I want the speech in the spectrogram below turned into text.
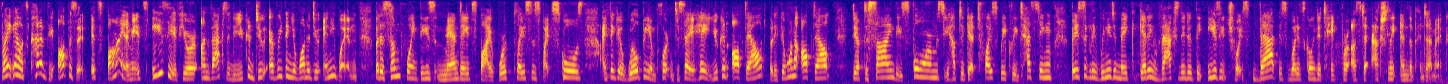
Right now, it's kind of the opposite. It's fine. I mean, it's easy if you're unvaccinated. You can do everything you want to do anyway. But at some point, these mandates by workplaces, by schools, I think it will be important to say, hey, you can opt out, but if you want to opt out, you have to sign these forms. You have to get twice weekly testing. Basically, we need to make getting vaccinated the easy choice. That is what it's going to take for us to actually end the pandemic.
